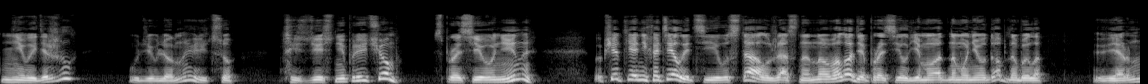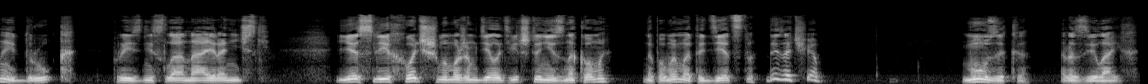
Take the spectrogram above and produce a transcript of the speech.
Не выдержал?» Удивленное лицо. «Ты здесь ни при чем?» — спросил у Нины. «Вообще-то я не хотел идти, устал ужасно, но Володя просил, ему одному неудобно было». «Верный друг», — произнесла она иронически. «Если хочешь, мы можем делать вид, что не знакомы, но, по-моему, это детство. Да и зачем?» Музыка развела их.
